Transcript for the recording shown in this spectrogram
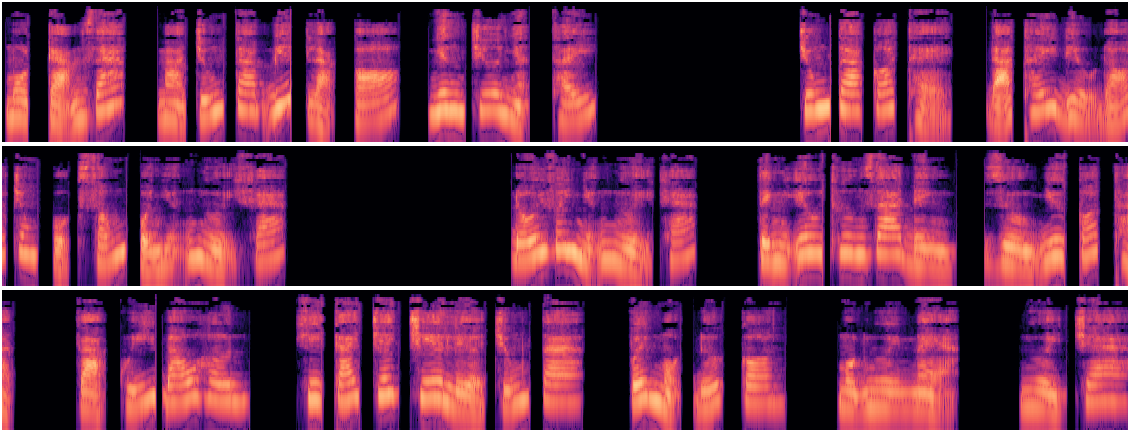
Một cảm giác mà chúng ta biết là có, nhưng chưa nhận thấy. Chúng ta có thể đã thấy điều đó trong cuộc sống của những người khác. Đối với những người khác, tình yêu thương gia đình dường như có thật và quý báu hơn khi cái chết chia lìa chúng ta với một đứa con, một người mẹ, người cha,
